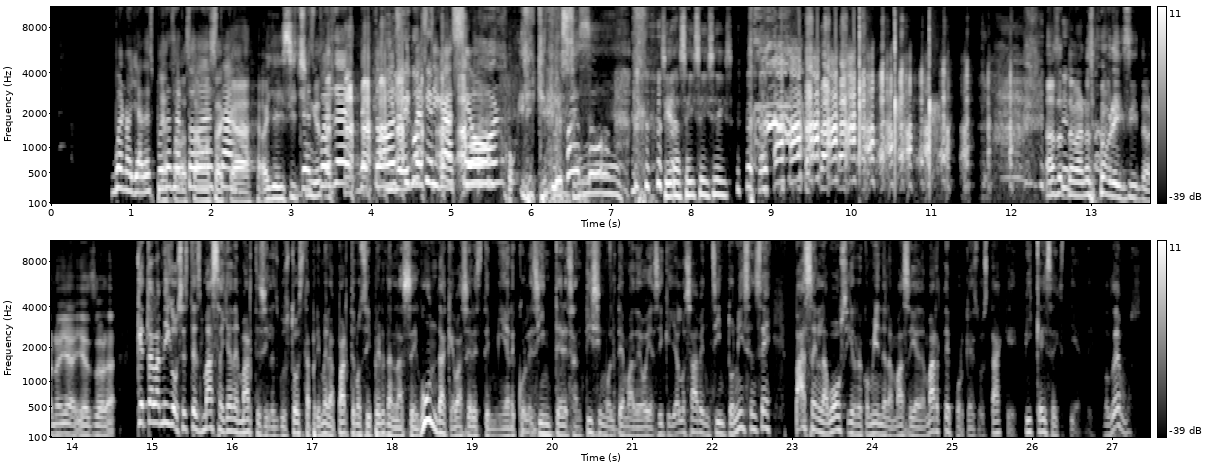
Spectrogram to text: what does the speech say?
Bueno, ya después ya de hacer toda estamos esta... acá. Oye, ¿y si? Después de, de toda esta investigación, Oye, ¿qué pasó? Sí, era 666. Vamos a tomarnos un breakcito, ¿no? Ya, ya es hora. ¿Qué tal amigos? Este es Más Allá de Marte. Si les gustó esta primera parte, no se pierdan la segunda que va a ser este miércoles. Interesantísimo el tema de hoy, así que ya lo saben, sintonícense, pasen la voz y recomienden a Más Allá de Marte porque eso está que pica y se extiende. Nos vemos.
